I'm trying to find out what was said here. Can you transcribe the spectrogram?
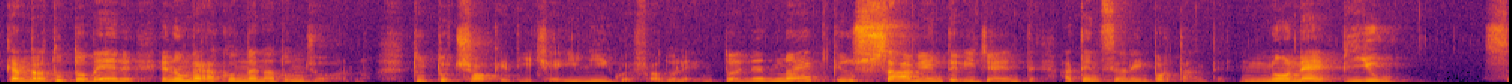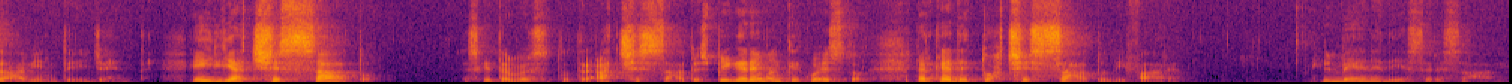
che andrà tutto bene e non verrà condannato un giorno. Tutto ciò che dice è iniquo e fraudolento e non è più savio e intelligente. Attenzione, è importante, non è più savio e intelligente. Egli ha cessato, è scritto al versetto 3, ha cessato, e spiegheremo anche questo, perché ha detto ha cessato di fare il bene di essere savio.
